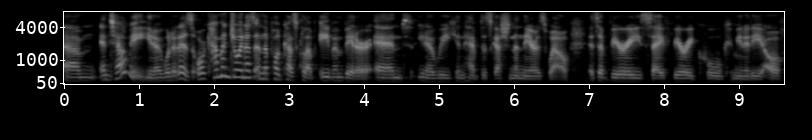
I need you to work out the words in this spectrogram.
Um, and tell me, you know, what it is, or come and join us in the podcast club. Even better, and you know, we can have discussion in there as well. It's a very safe, very cool community of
